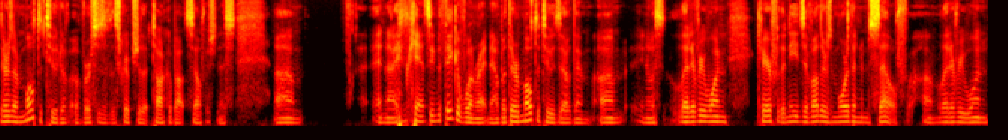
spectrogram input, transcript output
there's a multitude of, of, verses of the scripture that talk about selfishness. Um, and I can't seem to think of one right now, but there are multitudes of them. Um, you know, let everyone care for the needs of others more than himself. Um, let everyone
